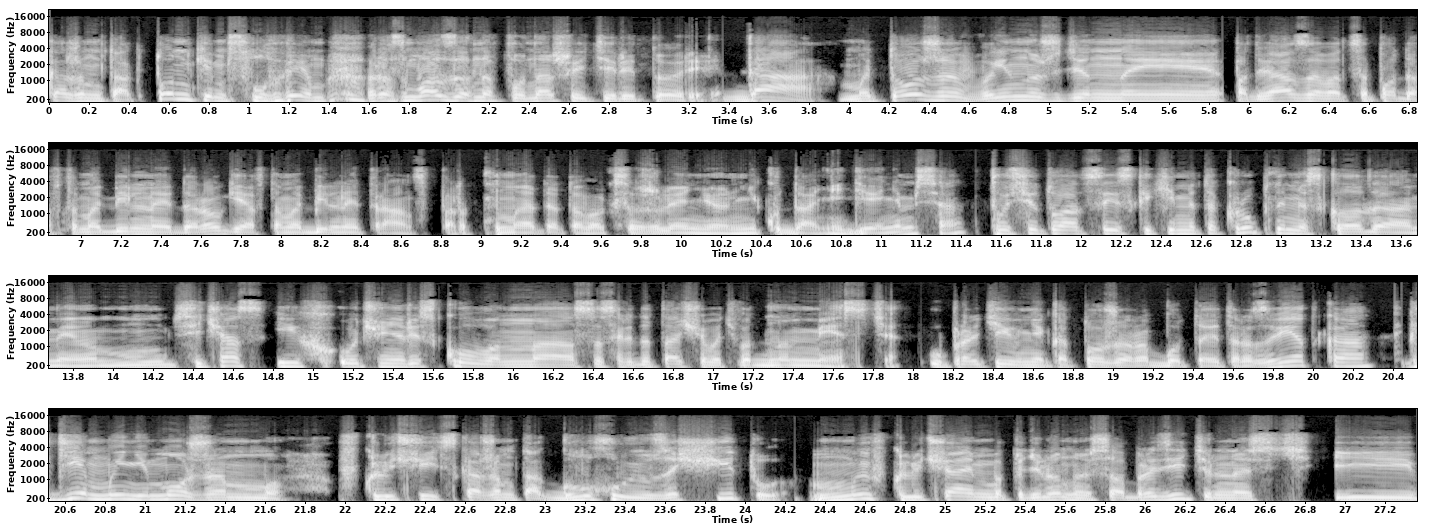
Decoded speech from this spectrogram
скажем так, тонким слоем размазано по нашей территории. Да, мы тоже вынуждены подвязываться под автомобильные дороги и автомобильный транспорт. Мы от этого, к сожалению, никуда не денемся. По ситуации с какими-то крупными складами, сейчас их очень рискованно сосредотачивать в одном месте. У противника тоже работает разведка. Где мы не можем включить, скажем так, глухую защиту, мы включаем определенную сообразительность и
